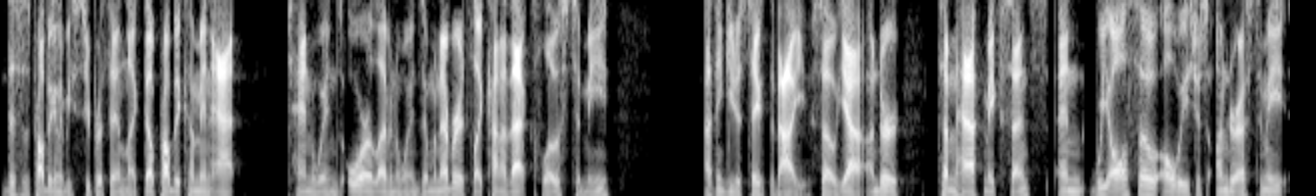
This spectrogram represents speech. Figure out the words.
this is probably going to be super thin. Like they'll probably come in at 10 wins or 11 wins. And whenever it's like kind of that close to me, I think you just take the value. So yeah, under 10 and a half makes sense. And we also always just underestimate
